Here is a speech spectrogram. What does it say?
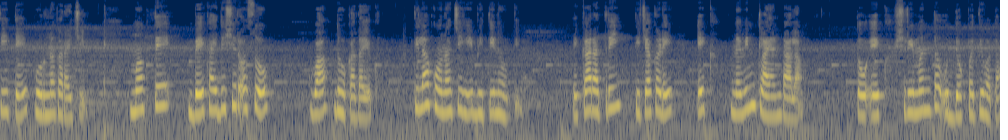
ती ते पूर्ण करायची. मग ते बेकायदेशीर असो वा धोकादायक. तिला कोणाचीही भीती नव्हती. एका रात्री तिच्याकडे एक नवीन क्लायंट आला. तो एक श्रीमंत उद्योगपती होता.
